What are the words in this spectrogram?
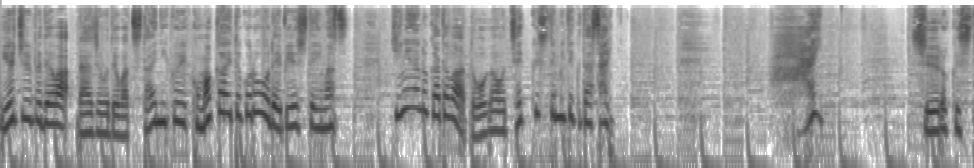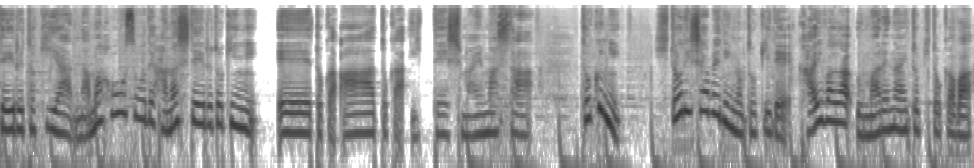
YouTube ではラジオでは伝えにくい細かいところをレビューしています。気になる方は動画をチェックしてみてください。はい。収録している時や生放送で話している時にえーとかあーとか言ってしまいました。特に一人喋りの時で会話が生まれない時とかは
